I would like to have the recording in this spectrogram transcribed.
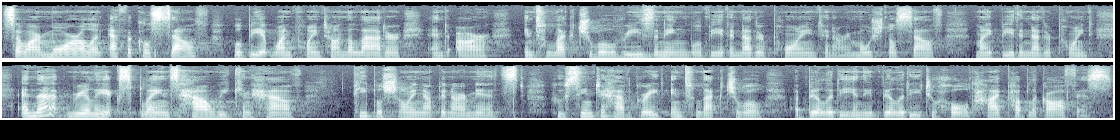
So, our moral and ethical self will be at one point on the ladder, and our intellectual reasoning will be at another point, and our emotional self might be at another point. And that really explains how we can have people showing up in our midst who seem to have great intellectual ability and the ability to hold high public office,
